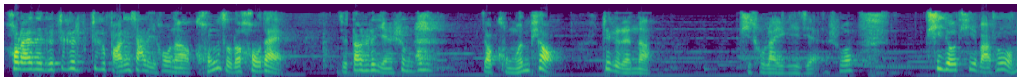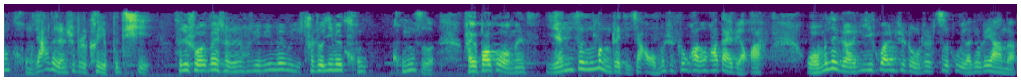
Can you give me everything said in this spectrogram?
后来那个这个这个法令下来以后呢，孔子的后代。就当时的衍圣公叫孔文票，这个人呢提出来一个意见，说剃就剃吧，说我们孔家的人是不是可以不剃？他就说为什么？因为他说因为孔孔子，还有包括我们颜曾孟这几家，我们是中华文化代表啊，我们那个衣冠制度这是自古以来就这样的，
